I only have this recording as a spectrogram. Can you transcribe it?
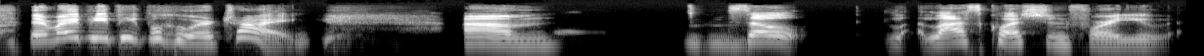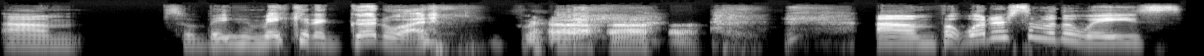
there might be people who are trying. Um, mm-hmm. So, last question for you. Um, so maybe make it a good one. um, but what are some of the ways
